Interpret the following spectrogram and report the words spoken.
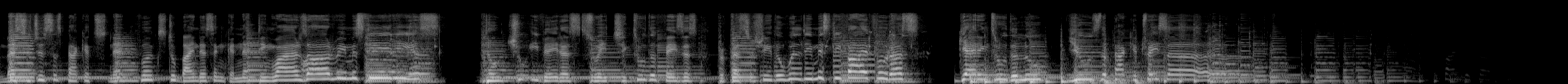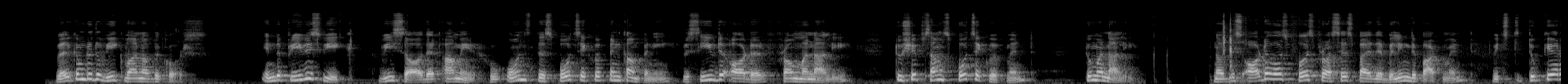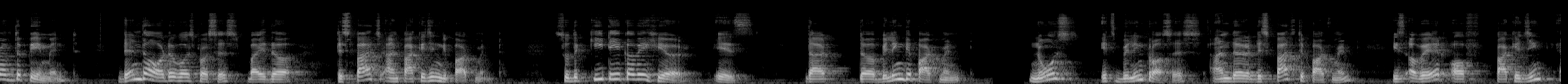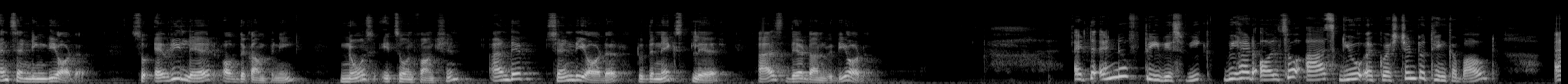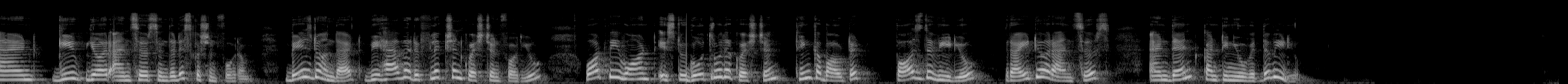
Messages as packets, networks to bind us and connecting wires are we mysterious? Don't you evade us, switching through the phases. Professor Sridhar will demystify for us. Getting through the loop, use the packet tracer. Welcome to the week one of the course. In the previous week, we saw that Amir, who owns the sports equipment company, received an order from Manali to ship some sports equipment to Manali. Now, this order was first processed by the billing department, which took care of the payment. Then the order was processed by the dispatch and packaging department. So the key takeaway here is that the billing department knows its billing process and the dispatch department is aware of packaging and sending the order. So every layer of the company knows its own function and they send the order to the next layer as they're done with the order. At the end of previous week, we had also asked you a question to think about and give your answers in the discussion forum. Based on that, we have a reflection question for you. What we want is to go through the question, think about it, pause the video, write your answers, and then continue with the video.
